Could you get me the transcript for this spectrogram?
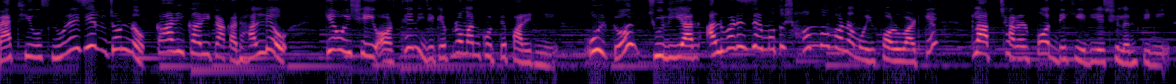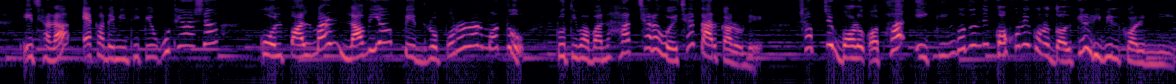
Matheus নুনেজের জন্য কারি কারি টাকা ঢাললেও কেউই সেই অর্থে নিজেকে প্রমাণ করতে পারেননি। উল্টো, জুলিয়ান আলভারেজের মতো সম্ভাবনাময়ী ফরওয়ার্ডকে ক্লাব ছাড়ার পথ দেখিয়ে দিয়েছিলেন তিনি। এছাড়া একাডেমি থেকে উঠে আসা কোল পালমার, লাভিয়া, পেদ্রো পোরোর মতো প্রতিভাবান হাতছাড়া হয়েছে তার কারণে। সবচেয়ে বড় কথা, এই কিংবদন্তি কখনোই কোনো দলকে রিভিল করেননি।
